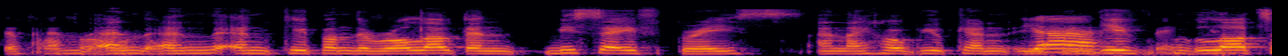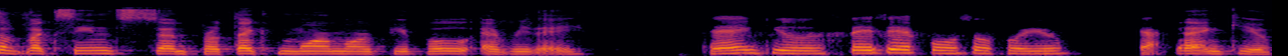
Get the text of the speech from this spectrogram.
That's and and, and and keep on the rollout and be safe, Grace. And I hope you can you Yeah, can give thank you. lots of vaccines and protect more and more people every day. Thank you. Stay safe also for you. Yeah. Thank you.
